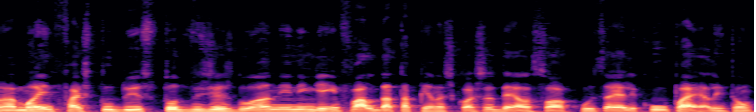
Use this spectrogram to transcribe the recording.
a mãe faz tudo isso todos os dias do ano e ninguém fala, dá tapinha nas costas dela, só acusa ela e culpa ela. Então,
